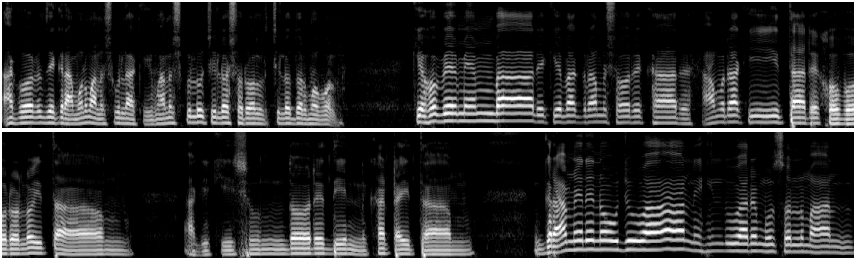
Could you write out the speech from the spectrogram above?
আগর যে গ্রামের মানুষগুলো কি? মানুষগুলো ছিল সরল, ছিল ধর্মবল। কে হবে মেম্বার, কে বা গ্রাম সরকার, আমরা কি তার খবর লইতাম? আগে কি সুন্দর দিন কাটাইতাম? গ্রামের নৌজুয়ান, হিন্দু আর মুসলমান,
